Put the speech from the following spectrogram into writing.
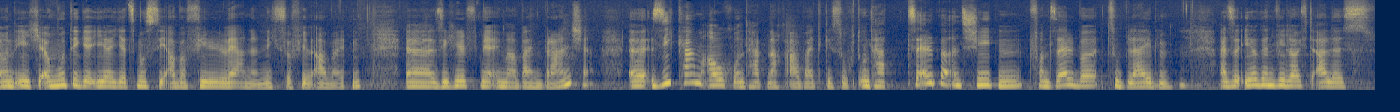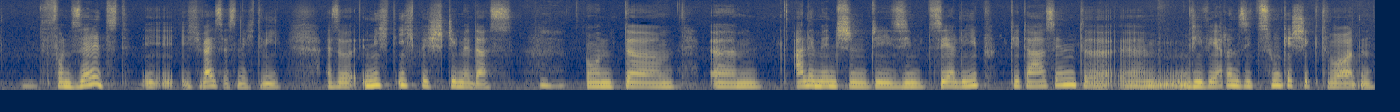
Und ich ermutige ihr, jetzt muss sie aber viel lernen, nicht so viel arbeiten. Äh, sie hilft mir immer beim Brunch. Äh, sie kam auch und hat nach Arbeit gesucht und hat selber entschieden, von selber zu bleiben. Also irgendwie läuft alles von selbst. Ich, ich weiß es nicht wie. Also nicht ich bestimme das. Mhm. Und ähm, ähm, alle Menschen, die sind sehr lieb, die da sind. Äh, äh, wie wären sie zugeschickt worden?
